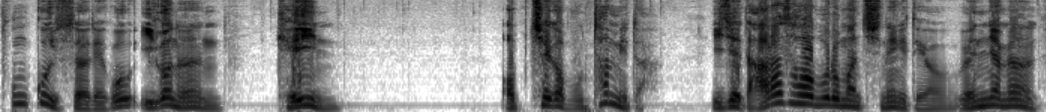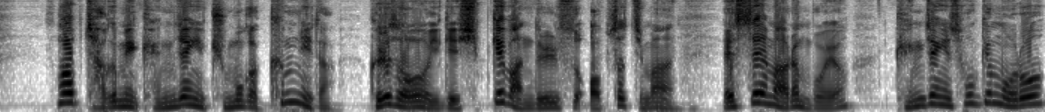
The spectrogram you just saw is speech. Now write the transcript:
품고 있어야 되고 이거는 개인 업체가 못 합니다. 이제 나라 사업으로만 진행이 돼요. 왜냐면 사업 자금이 굉장히 규모가 큽니다. 그래서 이게 쉽게 만들 수 없었지만 SMR은 뭐예요? 굉장히 소규모로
